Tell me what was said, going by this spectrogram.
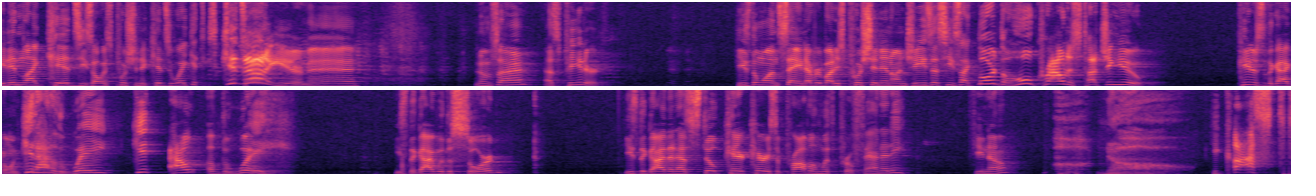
He didn't like kids. He's always pushing the kids away. Get these kids out of here, man. You know what I'm saying? That's Peter. He's the one saying everybody's pushing in on Jesus. He's like, Lord, the whole crowd is touching you. Peter's the guy going, Get out of the way. Get out of the way. He's the guy with the sword. He's the guy that has still carries a problem with profanity. If you know? Oh, no. He cussed.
